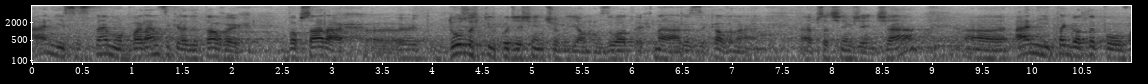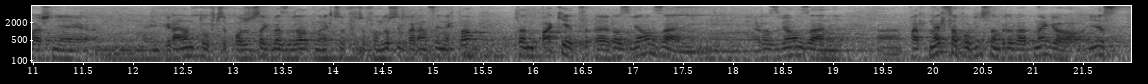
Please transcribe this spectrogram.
ani systemu gwarancji kredytowych w obszarach e, dużych kilkudziesięciu milionów złotych na ryzykowne e, przedsięwzięcia, e, ani tego typu właśnie grantów, czy pożyczek bezzwrotnych, czy, czy funduszy gwarancyjnych. To ten pakiet e, rozwiązań, mm, rozwiązań e, partnerstwa publiczno-prywatnego jest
